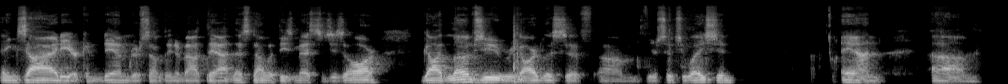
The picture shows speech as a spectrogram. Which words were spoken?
anxiety or condemned or something about that. That's not what these messages are. God loves you regardless of um, your situation, and um,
